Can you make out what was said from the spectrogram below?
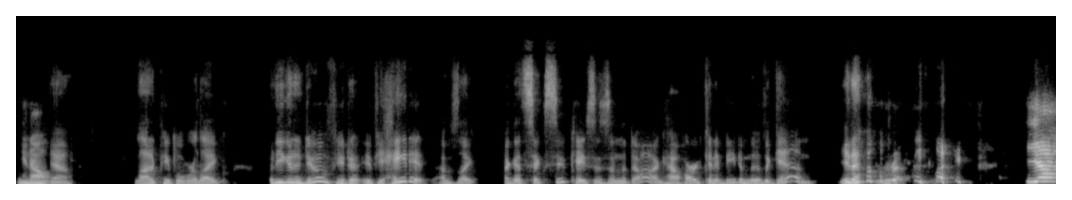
you know? Yeah. A lot of people were like, what are you going to do if you don't, if you hate it? I was like, I got six suitcases and the dog. How hard can it be to move again? you know like, yeah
